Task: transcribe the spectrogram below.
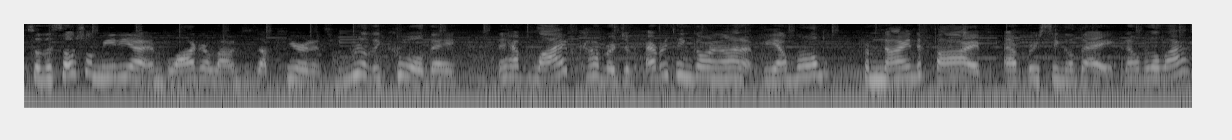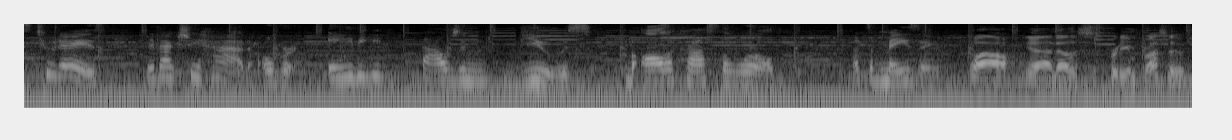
So the social media and blogger lounge is up here, and it's really cool. They they have live coverage of everything going on at VMworld from nine to five every single day. And over the last two days, they've actually had over 80,000 views from all across the world. That's amazing. Wow. Yeah. No, this is pretty impressive.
